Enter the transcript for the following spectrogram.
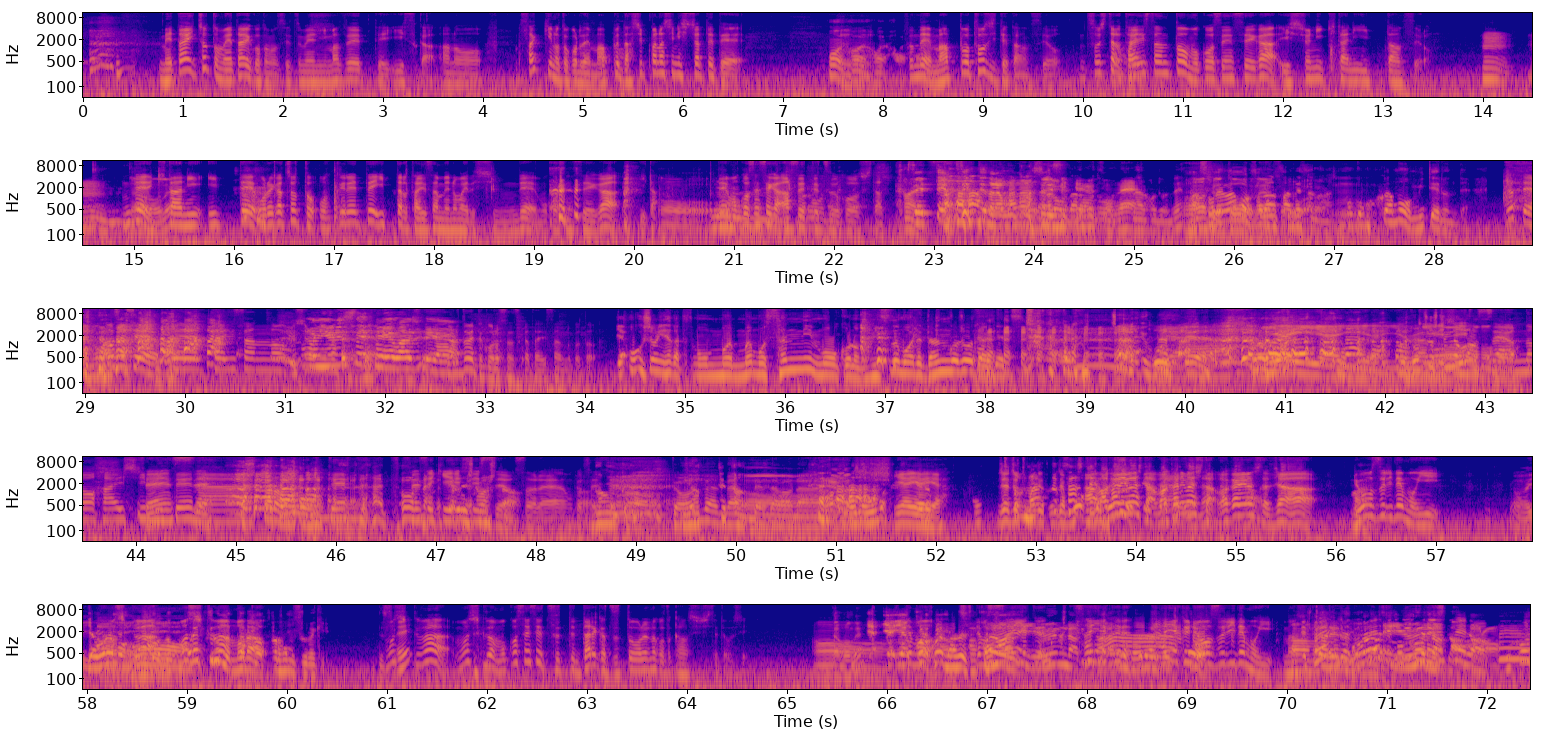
めたいちょっとめたいことも説明に混ぜていいっすか？あのさっきのところでマップ出しっぱなしにしちゃってて。はいはいはいはい。そんでマップを閉じてたんですよ。そしたら大地さんと向こう先生が一緒に北に行ったんですようん、うん。で、ね。北に行って 俺がちょっと遅れて行ったら大地さん目の前で死んで向こう先生がいた。で向こう先生が焦って通報した。絶対焦ってたらもうこの話先生してるとね。なるほどね。あまあそれはもうソラルさんですからそれは。ね僕僕はもう見てるんで。だって向こう先生俺大地さんの後ろにいまもう許せねえマジで。俺どうやって殺すんですか大地さんのこと。いや、後ろにいなかったです。もう、もう、もうもう三人もうこの三つどもえで団子状態で、めっちゃ動いて、いやいやいやいやあどっちをしてみようかなさんの配信見てえなそしたらもう見てえなどうな先生厳しいっすよそれ。なんかどんなんなってんだろうな。生いやいやいや。じゃあちょっと待って、わかりましたわかりましたわかりました。じゃあ両釣りでもいい。いや、俺も、もしくはもしくは、もしくはもら、それもするべき。です。もしくはもしくはもこ先生釣って誰かずっと俺のこと監視しててほしい。あなるほどね。いやいや、これ、これまずいです。最悪最悪最悪両釣りでもいい。まずあ疲れる向こ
